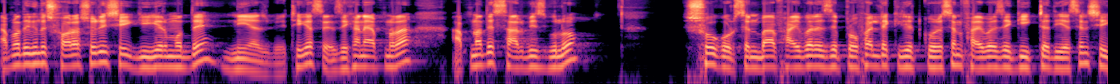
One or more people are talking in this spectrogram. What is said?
আপনাদের কিন্তু সরাসরি সেই গিগের মধ্যে নিয়ে আসবে, ঠিক আছে? যেখানে আপনারা আপনাদের সার্ভিসগুলো শো করছেন বা ফাইবারে যে প্রোফাইলটা ক্রিয়েট করেছেন ফাইবারে যে গিগটা দিয়েছেন, সেই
